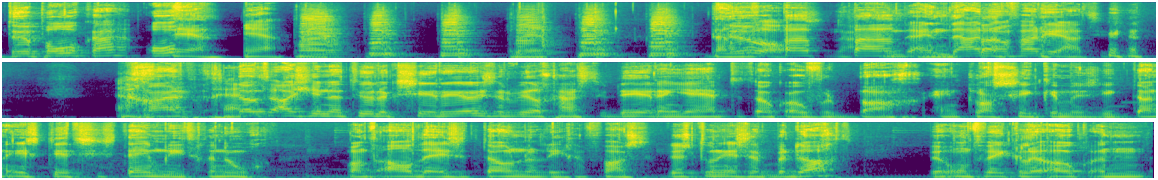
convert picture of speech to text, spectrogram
de polka of Ja. Ja. Dan- de wals. Nou, pa- en, en daar dan variaties. Ja, Maar dat als je natuurlijk serieuzer wil gaan studeren... en je hebt het ook over Bach en klassieke muziek... dan is dit systeem niet genoeg. Want al deze tonen liggen vast. Dus toen is er bedacht... we ontwikkelen ook een,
